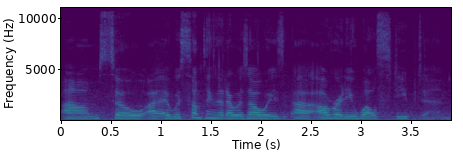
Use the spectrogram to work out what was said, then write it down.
Um, so uh, it was something that I was always uh, already well steeped in.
